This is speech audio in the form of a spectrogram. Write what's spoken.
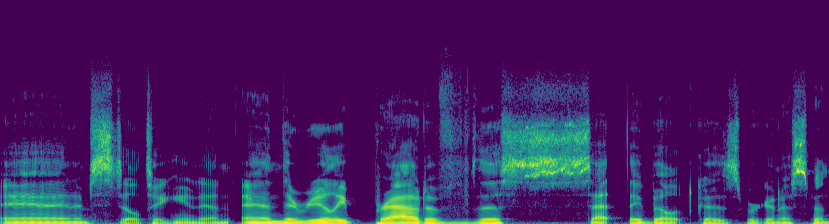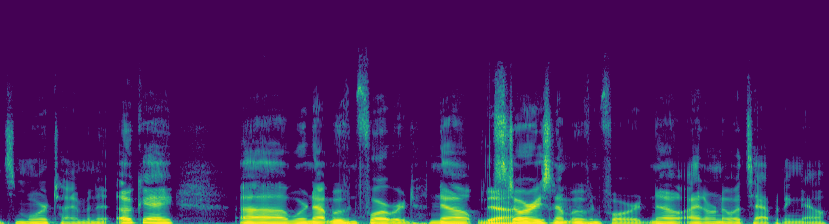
and I'm still taking it in, and they're really proud of the set they built because we're gonna spend some more time in it. Okay. Uh, we're not moving forward. No, Yeah. story's not moving forward. No, I don't know what's happening now.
